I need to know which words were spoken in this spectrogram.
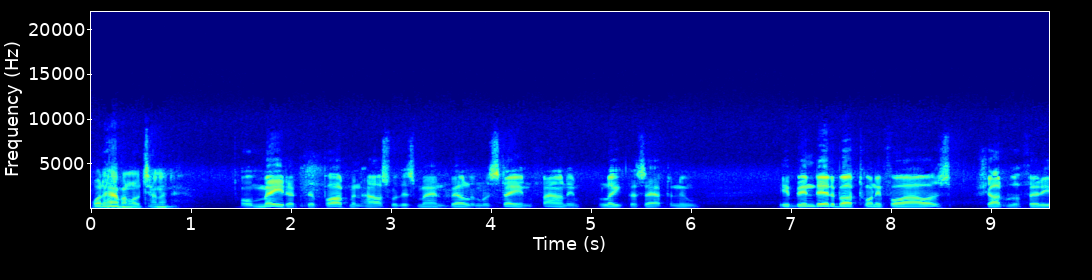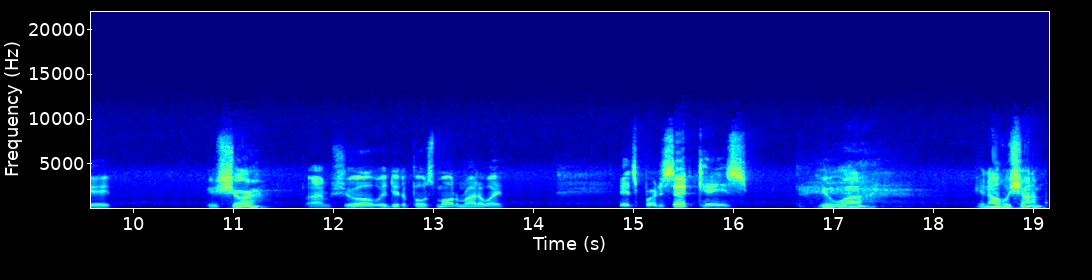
What happened, Lieutenant? Old maid at the apartment house where this man Belden was staying found him late this afternoon. He'd been dead about 24 hours, shot with a 38. You sure? I'm sure. We did a postmortem right away. It's a pretty set case. You, uh, you know who shot him?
